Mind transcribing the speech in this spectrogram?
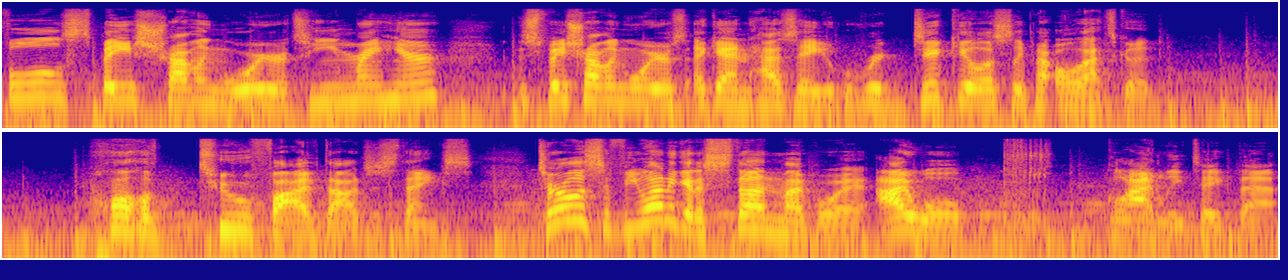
full space traveling warrior team right here. Space traveling warriors again has a ridiculously oh that's good. Oh, two five dodges, thanks. Turles, if you want to get a stun, my boy, I will pff, gladly take that.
